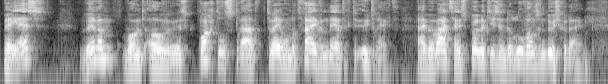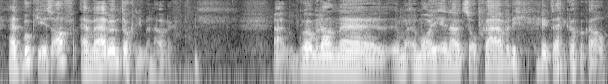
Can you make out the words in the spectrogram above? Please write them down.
PS. Willem woont overigens Kwartelstraat 235 te Utrecht. Hij bewaart zijn spulletjes in de roe van zijn douchegordijn. Het boekje is af en we hebben hem toch niet meer nodig. Nou, we komen dan eh, een, mooie inhoudsopgave. Die heeft eigenlijk ook al.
